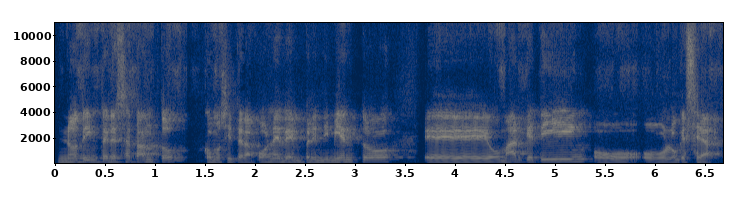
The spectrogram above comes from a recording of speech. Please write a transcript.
no te interesa tanto como si te la pone de emprendimiento, eh, o marketing o, lo que sea.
